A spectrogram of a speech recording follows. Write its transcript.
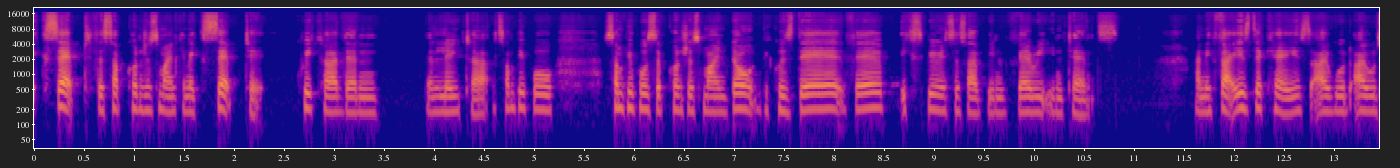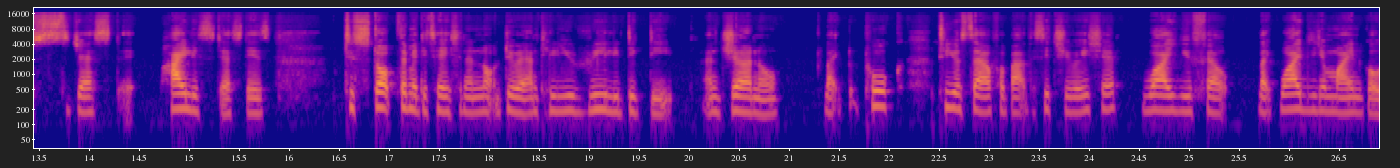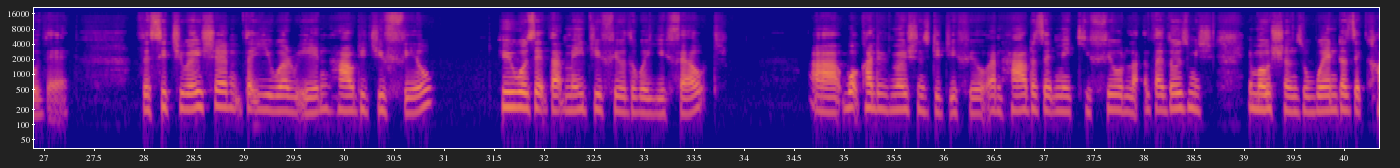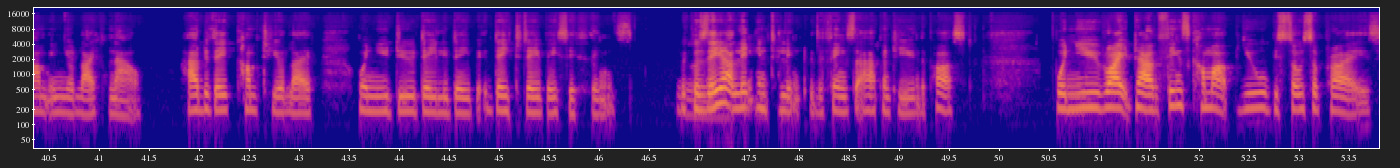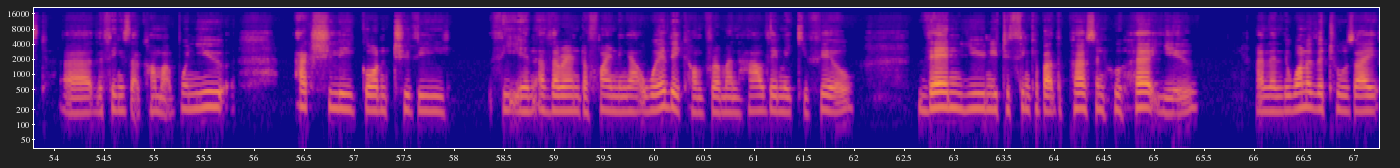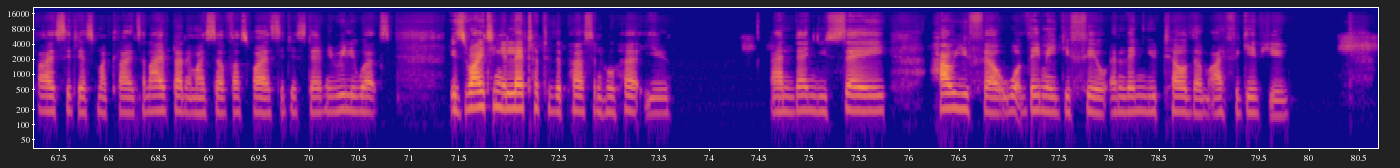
accept the subconscious mind can accept it quicker than than later, some people some people's subconscious mind don't because their their experiences have been very intense and if that is the case i would i would suggest highly suggest is to stop the meditation and not do it until you really dig deep and journal like talk to yourself about the situation why you felt like why did your mind go there? The situation that you were in how did you feel? Who was it that made you feel the way you felt? Uh, what kind of emotions did you feel and how does it make you feel like, like those emotions when does it come in your life now? How do they come to your life when you do daily day day to day basis things? Because they are link- interlinked with the things that happened to you in the past when you write down things come up you will be so surprised uh, the things that come up. When you actually gone to the the other end of finding out where they come from and how they make you feel then you need to think about the person who hurt you. And then the one of the tools I, I suggest my clients and i've done it myself that's why i suggest it and it really works is writing a letter to the person who hurt you. And then you say how you felt what they made you feel and then you tell them i forgive you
